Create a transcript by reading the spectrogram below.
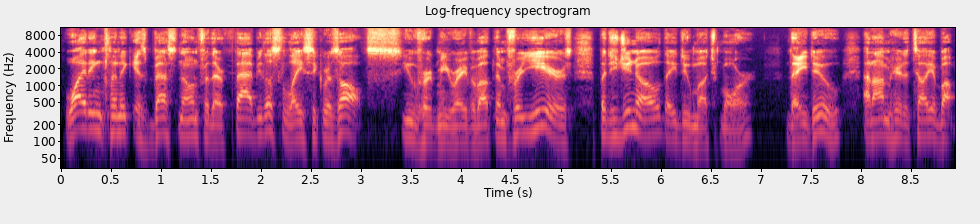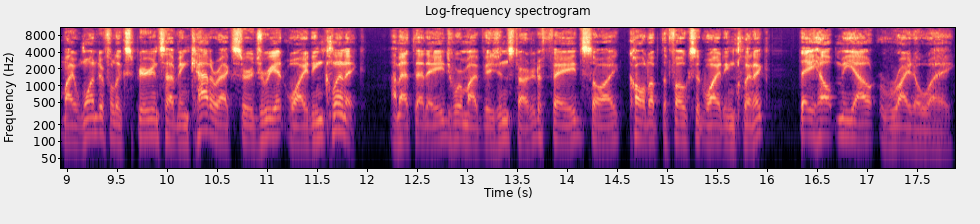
Whiting Clinic is best known for their fabulous LASIK results. You've heard me rave about them for years, but did you know they do much more? They do, and I'm here to tell you about my wonderful experience having cataract surgery at Whiting Clinic. I'm at that age where my vision started to fade, so I called up the folks at Whiting Clinic. They helped me out right away.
